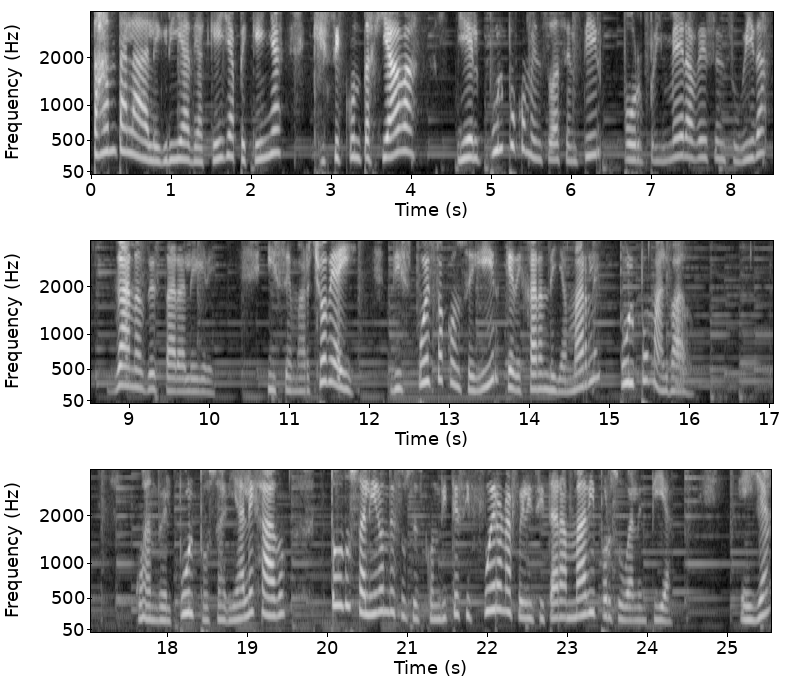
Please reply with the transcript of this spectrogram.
tanta la alegría de aquella pequeña que se contagiaba y el pulpo comenzó a sentir por primera vez en su vida ganas de estar alegre. Y se marchó de ahí, dispuesto a conseguir que dejaran de llamarle pulpo malvado. Cuando el pulpo se había alejado, todos salieron de sus escondites y fueron a felicitar a Maddie por su valentía. Ella,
